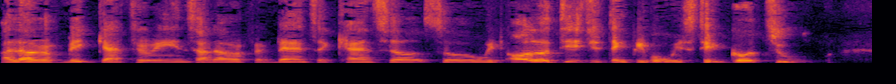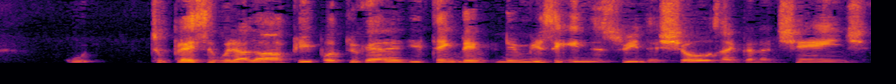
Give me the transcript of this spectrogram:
a lot of big gatherings, a lot of events are canceled. So with all of this, do you think people will still go to to places with a lot of people together? You think the, the music industry, the shows are gonna change?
